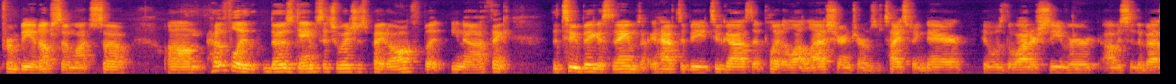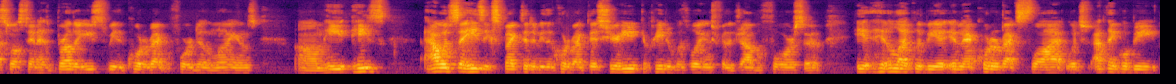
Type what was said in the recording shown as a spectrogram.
from being up so much so um, hopefully, those game situations paid off. But you know, I think the two biggest names have to be two guys that played a lot last year in terms of Tice McNair, who was the wide receiver, obviously the basketball stand. His brother used to be the quarterback before Dylan Williams. Um, he he's I would say he's expected to be the quarterback this year. He competed with Williams for the job before, so he, will likely be in that quarterback slot, which I think will be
